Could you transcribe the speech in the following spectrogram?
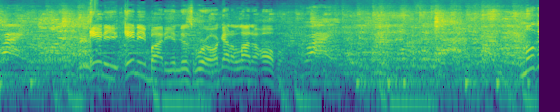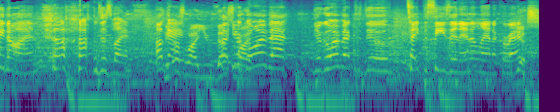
Right. any anybody in this world. I got a lot to offer. Right. Moving on. I'm just playing. Okay. that's why you- that's so you're why- going back. You're going back to do take the season in Atlanta, correct? Yes.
